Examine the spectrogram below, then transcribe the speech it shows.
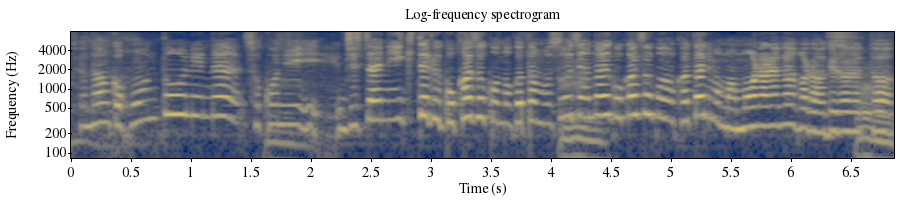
じゃあなんか本当にねそこに実際に生きてるご家族の方もそうじゃないご家族の方にも守られながらあげられた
